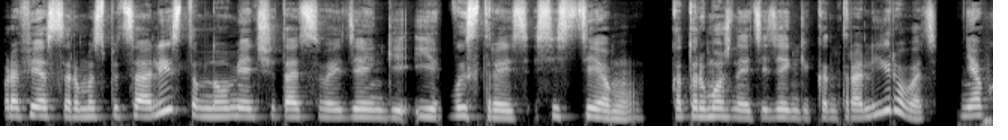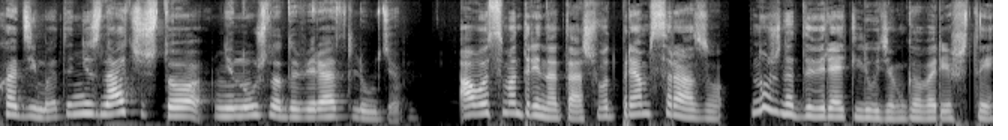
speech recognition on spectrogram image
профессором и специалистом, но уметь считать свои деньги и выстроить систему, в которой можно эти деньги контролировать, необходимо. Это не значит, что не нужно доверять людям. А вот смотри, Наташ, вот прям сразу. Нужно доверять людям, говоришь ты.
